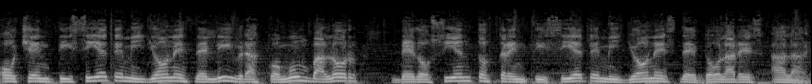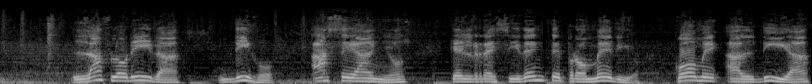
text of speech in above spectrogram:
87 millones de libras con un valor de 237 millones de dólares al año. La Florida dijo hace años que el residente promedio come al día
